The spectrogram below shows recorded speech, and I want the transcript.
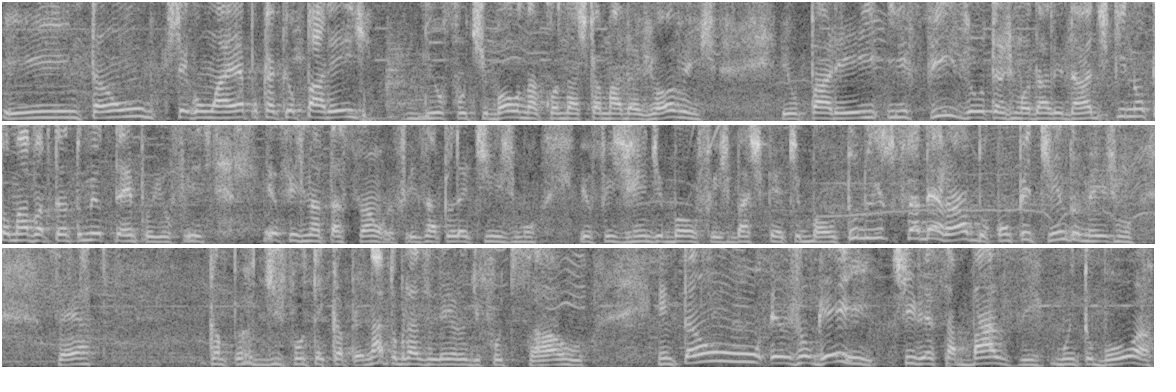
E então chegou uma época que eu parei do futebol, na, quando as camadas jovens, eu parei e fiz outras modalidades que não tomava tanto meu tempo. Eu fiz, eu fiz natação, eu fiz atletismo, eu fiz handball, fiz basquetebol, tudo isso federado, competindo mesmo, certo? Disputei campeonato brasileiro de futsal. Então eu joguei, tive essa base muito boa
